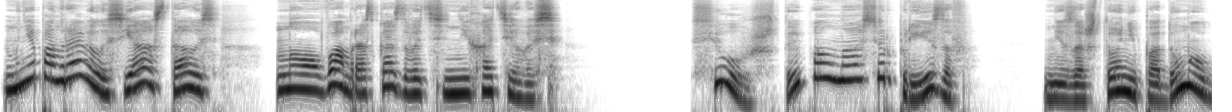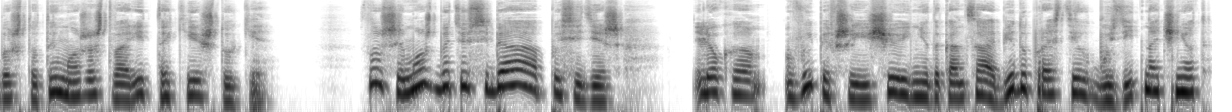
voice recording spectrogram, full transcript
Мне понравилось, я осталась, но вам рассказывать не хотелось. «Ксюш, ты полна сюрпризов. Ни за что не подумал бы, что ты можешь творить такие штуки. Слушай, может быть, у себя посидишь? Лёка, выпивший, еще и не до конца обиду простил, бузить начнет».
